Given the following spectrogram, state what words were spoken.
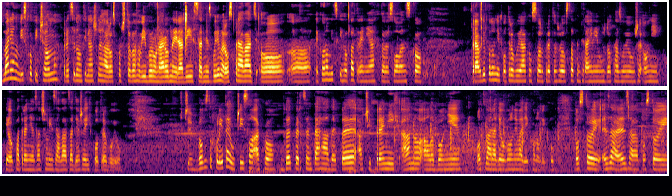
S Marianom Biskupičom, predsedom finančného a rozpočtového výboru Národnej rady, sa dnes budeme rozprávať o ekonomických opatreniach, ktoré Slovensko pravdepodobne potrebuje ako sol, pretože ostatné krajiny už dokazujú, že oni tie opatrenia začali zavádzať a že ich potrebujú. Či vo vzduchu lietajú čísla ako 2% HDP a či pre nich áno alebo nie otvárať a uvoľňovať ekonomiku. Postoj SAS a postoj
